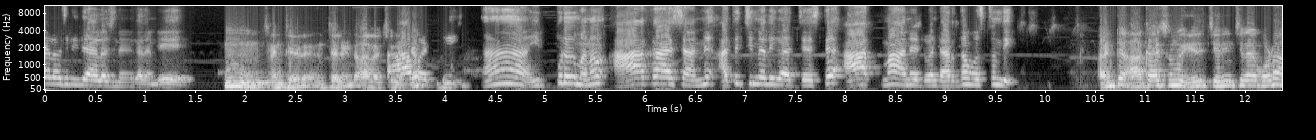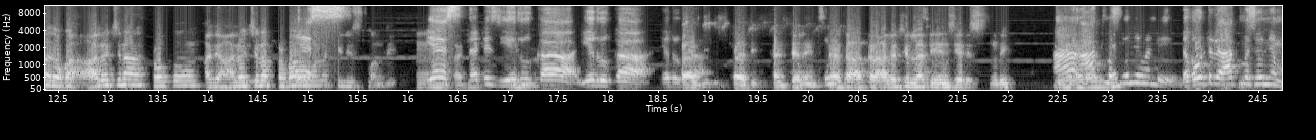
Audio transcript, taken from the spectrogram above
ఆలోచన ఇదే ఆలోచనే కదండి. కాబట్టి ఆ ఇప్పుడు మనం ఆకాశాన్ని అతి చిన్నదిగా చేస్తే ఆత్మ అనేటువంటి అర్థం వస్తుంది. అంటే ఆకాశంలో ఏది చరించినా కూడా అది ఒక ఆలోచన రూపం అది ఆలోచన ప్రభావం Yes. ఎస్. దట్ ఈస్ ఎరుక ఎరుక ఎరుక అది అక్కడ ఆలోచన ఏం చేస్తుంది? ఆత్మశూన్యం అండి. డౌట్ లేదు ఆత్మశూన్యం.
